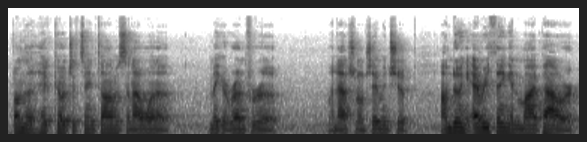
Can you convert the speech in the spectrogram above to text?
if I'm the head coach at St. Thomas and I want to make a run for a, a national championship, I'm doing everything in my power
